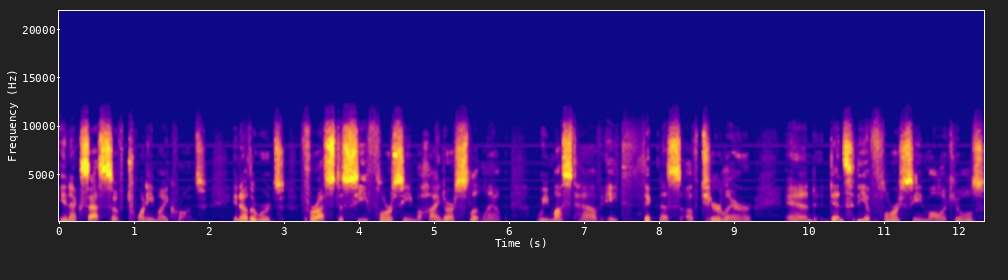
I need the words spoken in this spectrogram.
in excess of 20 microns. In other words, for us to see fluorescein behind our slit lamp, we must have a thickness of tear layer and density of fluorescein molecules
